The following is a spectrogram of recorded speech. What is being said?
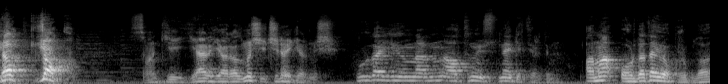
yok, yok. Sanki yer yarılmış içine girmiş. Burada yığınlarının altını üstüne getirdim. Ama orada da yok Rublo.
